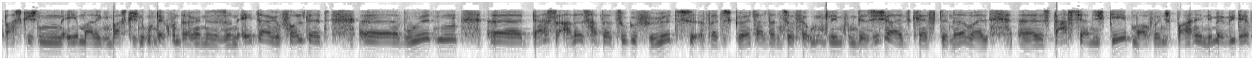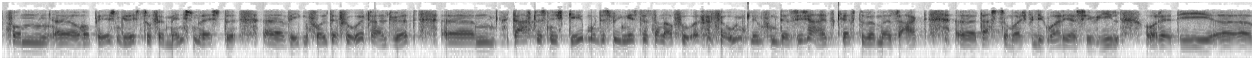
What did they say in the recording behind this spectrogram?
baskischen, ehemaligen baskischen Untergrundorganisation ETA gefoltert wurden. Das alles hat dazu geführt, weil das gehört halt dann zur Verunglimpfung der Sicherheitskräfte, ne? weil äh, es darf es ja nicht geben, auch wenn Spanien immer wieder vom äh, Europäischen Gerichtshof für Menschenrechte äh, wegen Folter verurteilt wird, ähm, darf das nicht geben und deswegen ist es dann auch Ver Verunglimpfung der Sicherheitskräfte, wenn man sagt, äh, dass zum Beispiel die Guardia Civil oder die äh,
